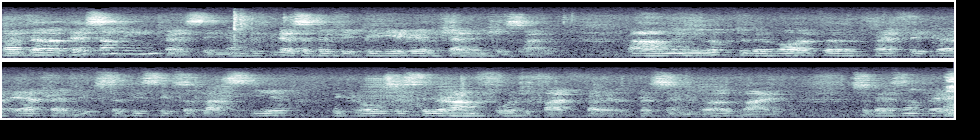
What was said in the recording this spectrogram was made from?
but uh, there's something interesting, and there's a behavioral challenge as well. Um, when you look to the world uh, traffic, uh, air traffic statistics of last year, the growth is still around 4 to 5 percent worldwide. So there's not very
